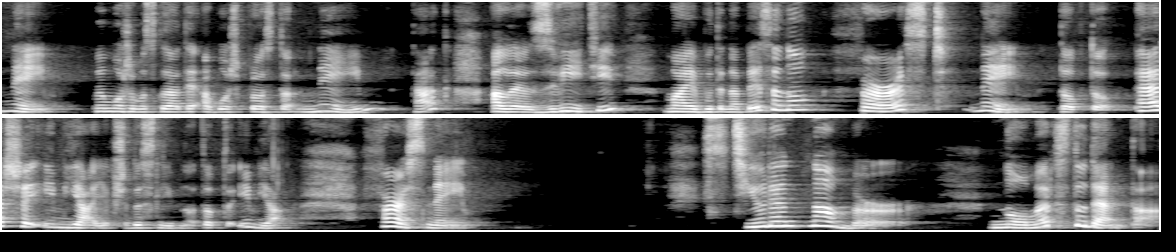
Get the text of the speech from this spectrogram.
name. Ми можемо сказати або ж просто name, так? але в звіті має бути написано first name, тобто перше ім'я, якщо дослівно, тобто ім'я. First name. Student number. Номер студента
